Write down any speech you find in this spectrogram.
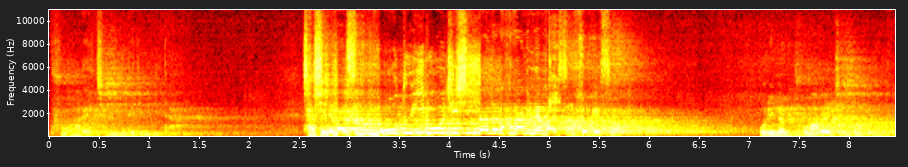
부활의 증인들입니다. 자신의 말씀은 모두 이루어지신다는 하나님의 말씀 속에서 우리는 부활을 증거합니다.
